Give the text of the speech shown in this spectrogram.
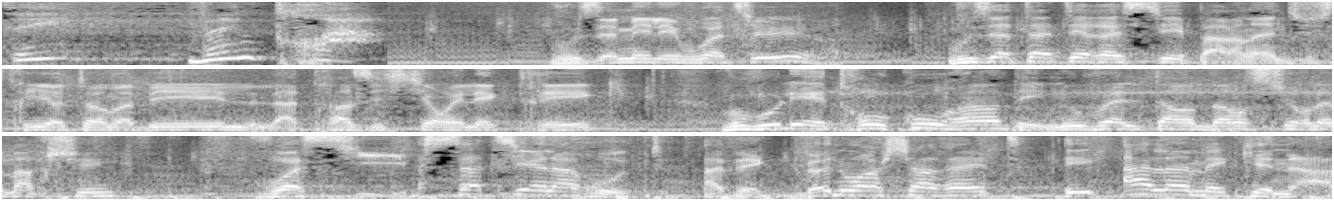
C'est 23. Vous aimez les voitures? Vous êtes intéressé par l'industrie automobile, la transition électrique? Vous voulez être au courant des nouvelles tendances sur le marché? Voici Ça tient la route avec Benoît Charrette et Alain McKenna.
